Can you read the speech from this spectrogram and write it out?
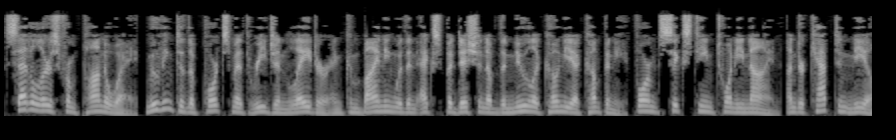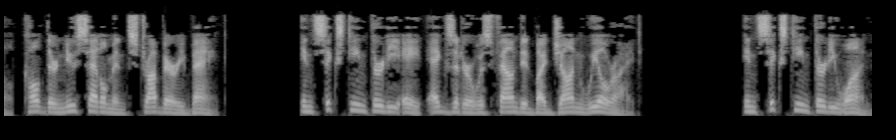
Settlers from Pannaway, moving to the Portsmouth region later and combining with an expedition of the New Laconia Company formed 1629 under Captain Neal, called their new settlement Strawberry Bank. In 1638 Exeter was founded by John Wheelwright. In 1631,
